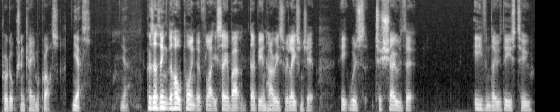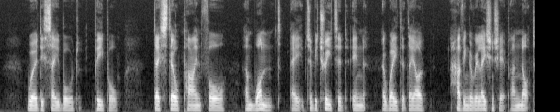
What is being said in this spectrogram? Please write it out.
production came across. Yes. Yeah. Because I think the whole point of, like you say, about Debbie and Harry's relationship, it was to show that even though these two were disabled people, they still pine for and want a to be treated in a way that they are having a relationship and not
